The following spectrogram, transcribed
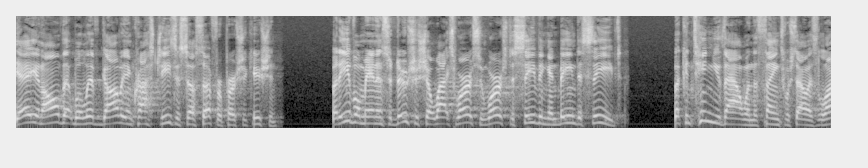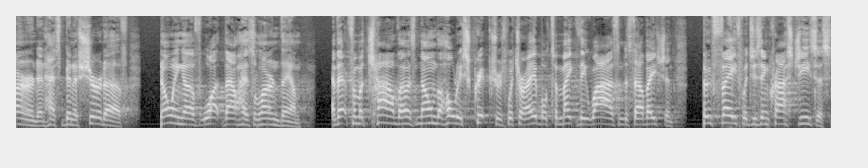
Yea, and all that will live godly in Christ Jesus shall suffer persecution. But evil men and seducers shall wax worse and worse, deceiving and being deceived. But continue thou in the things which thou hast learned and hast been assured of, knowing of what thou hast learned them, and that from a child thou hast known the holy scriptures, which are able to make thee wise unto salvation through faith which is in Christ Jesus.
